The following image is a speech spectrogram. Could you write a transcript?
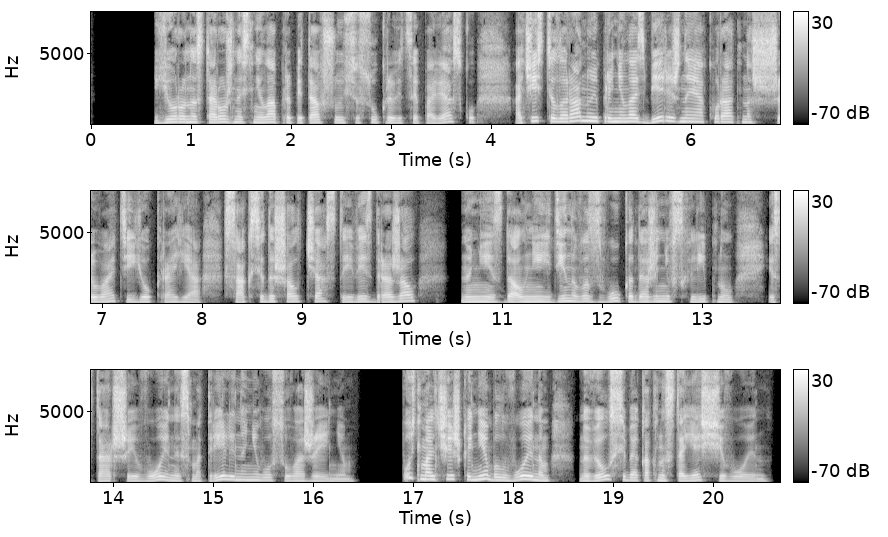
Йорун осторожно сняла пропитавшуюся сукровицей повязку, очистила рану и принялась бережно и аккуратно сшивать ее края. Сакси дышал часто и весь дрожал, но не издал ни единого звука, даже не всхлипнул, и старшие воины смотрели на него с уважением. Пусть мальчишка не был воином, но вел себя как настоящий воин.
